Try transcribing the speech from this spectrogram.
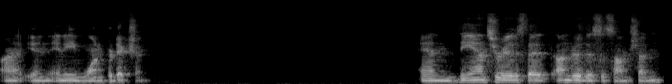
uh, in any one prediction? And the answer is that under this assumption,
